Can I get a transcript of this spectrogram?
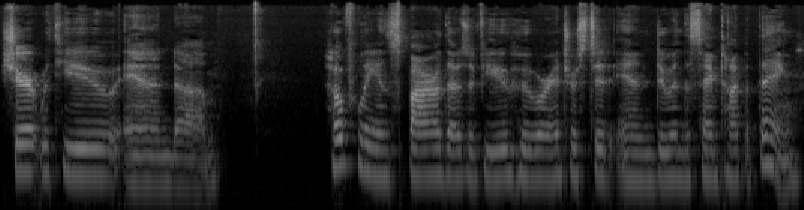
share it with you and um, hopefully inspire those of you who are interested in doing the same type of thing.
